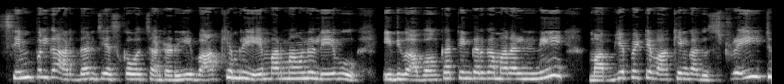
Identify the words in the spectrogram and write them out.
సింపుల్గా అర్థం చేసుకోవచ్చు అంటాడు. ఈ వాక్యంలో ఏ మర్మములు లేవు. ఇది ఆ టింకర్గా మనల్ని మభ్యపెట్టే వాక్యం కాదు. స్ట్రైట్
